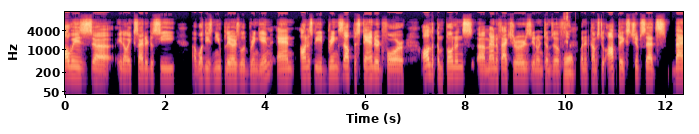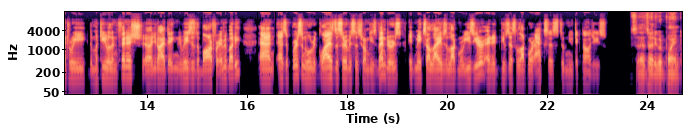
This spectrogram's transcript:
always, uh, you know, excited to see. Uh, what these new players will bring in, and honestly, it brings up the standard for all the components uh, manufacturers. You know, in terms of Yeah. when it comes to optics, chipsets, battery, the material and finish. Uh, you know, I think it raises the bar for everybody and as a person who requires the services from these vendors, it makes our lives a lot more easier and it gives us a lot more access to new technologies. So that's a very good point.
